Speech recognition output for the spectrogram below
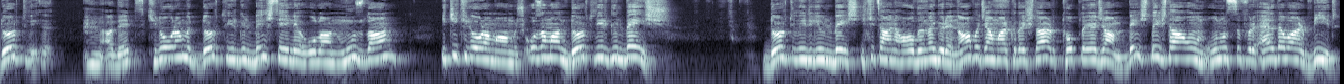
4 vi- adet kilogramı 4,5 TL olan muzdan 2 kilogram almış. O zaman 4,5 4,5 iki tane aldığına göre ne yapacağım arkadaşlar? Toplayacağım. 5 5 daha 10. 10'un 0 elde var 1.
